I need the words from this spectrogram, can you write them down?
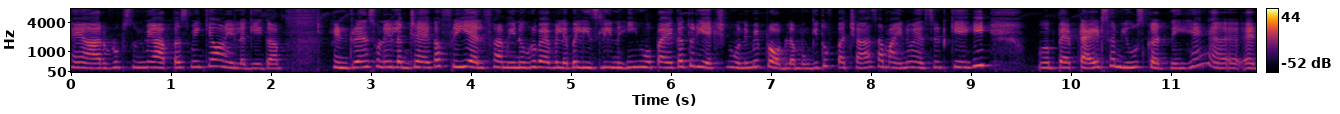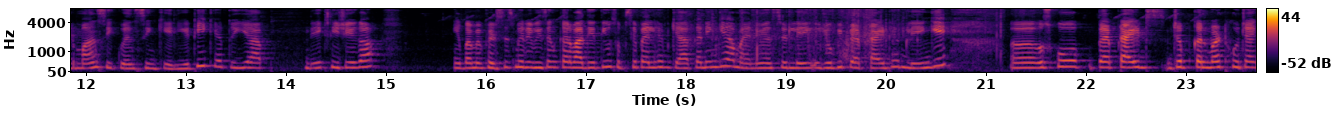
हैं आर ग्रुप्स उनमें आपस में क्या होने लगेगा हिंड्रेंस होने लग जाएगा free alpha amino group available easily नहीं हो पाएगा तो रिएक्शन होने में प्रॉब्लम होगी। तो पचास अमाइनो एसिड के ही पेप्टाइड्स हम यूज़ करते हैं एडवांस सीक्वेंसिंग के लिए, ठीक है? तो ये आप देख लीजिएगा। एक बार मैं फिर से इसमें रिवीजन करवा देती हूँ। सबसे पहले हम क्या करेंगे? हम एसिड ले, जो भी पेप्टाइड हम लेंगे। उसको पेप्टाइड्स जब कन्वर्ट हो जाए,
